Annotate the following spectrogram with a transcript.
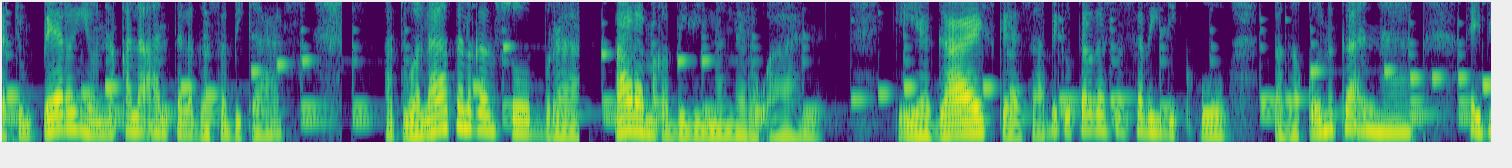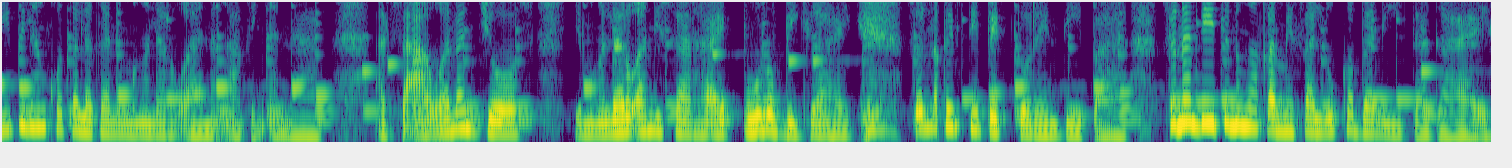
At yung pera yun, nakalaan talaga sa bigas. At wala talagang sobra para makabili ng laruan. Kaya guys, kaya sabi ko talaga sa sarili ko, pag ako nagkaanak, ay bibilhan ko talaga ng mga laruan ng aking anak. At sa awa ng Diyos, yung mga laruan ni Sarah ay puro bigay. So laking tipid ko rin, di ba? So nandito na nga kami sa Luca Banita guys.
